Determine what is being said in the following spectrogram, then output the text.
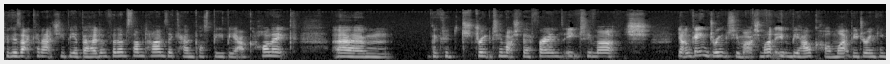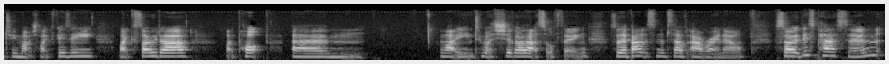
because that can actually be a burden for them sometimes. They can possibly be alcoholic. Um, they could drink too much with their friends, eat too much. Yeah, I'm getting drink too much. It might not even be alcohol. Might be drinking too much like fizzy, like soda, like pop, um, like eating too much sugar, that sort of thing. So they're balancing themselves out right now. So this person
